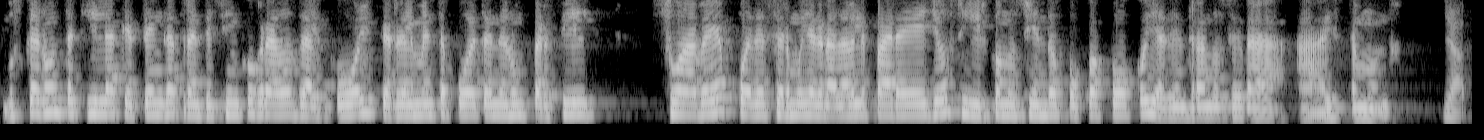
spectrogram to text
buscar un tequila que tenga 35 grados de alcohol, que realmente puede tener un perfil suave puede ser muy agradable para ellos y ir conociendo poco a poco y adentrándose a, este mundo. Ya,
